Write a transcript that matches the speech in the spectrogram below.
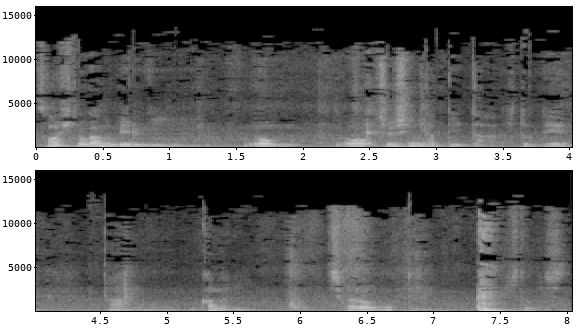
その人があのベルギーをを中心にやっていた人であのかなり力を持っている人でした。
